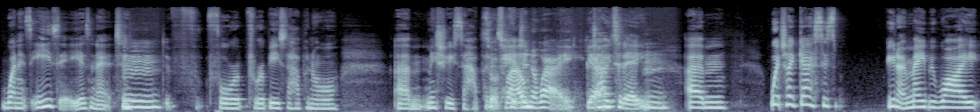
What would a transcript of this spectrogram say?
when it's easy isn't it to Mm. f- for for abuse to happen or um misuse to happen Sort as of well hidden away. Yeah. Mm. Totally. Um, which I guess is, you know, maybe why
